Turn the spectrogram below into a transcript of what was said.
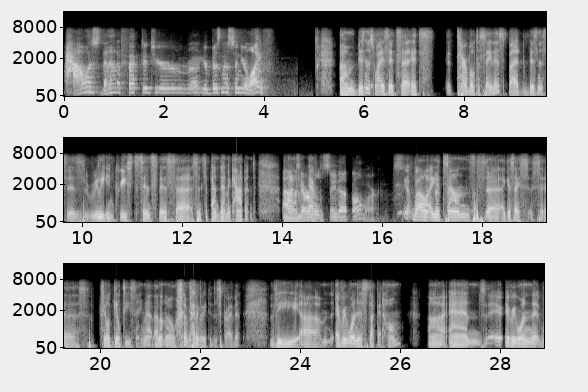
how has that affected your uh, your business and your life? Um, business wise, it's uh, it's terrible to say this, but business is really increased since this uh, since the pandemic happened. Not um, terrible ev- to say that at all, Mark. Well, it sounds. Uh, I guess I uh, feel guilty saying that. I don't know a better way to describe it. The um, everyone is stuck at home. Uh, and everyone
